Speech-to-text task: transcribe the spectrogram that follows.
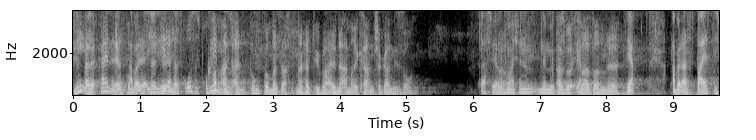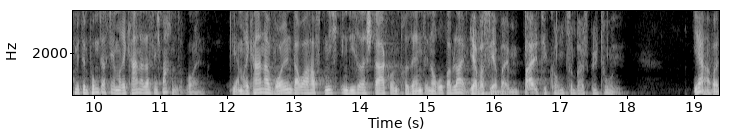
Nee, ich Also, habe keine. Das, aber ich sehe das als großes Problem. Kommt man an. an einen Punkt, wo man sagt, man hat überall eine amerikanische Garnison. Das wäre zum Beispiel eine, eine Möglichkeit. Also immer ja. so eine, Ja, aber das beißt sich mit dem Punkt, dass die Amerikaner das nicht machen wollen. Die Amerikaner wollen dauerhaft nicht in dieser Stärke und Präsenz in Europa bleiben. ja, was sie aber im Baltikum zum Beispiel tun. Ja, aber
